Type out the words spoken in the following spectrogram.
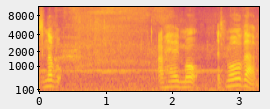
There's another. I'm hearing more. There's more of them.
